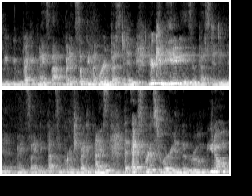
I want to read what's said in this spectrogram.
we, we recognize that, but it's something that we're invested in. Your community is invested in it, right? So I think that's important to recognize the experts who are in the room, you know,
